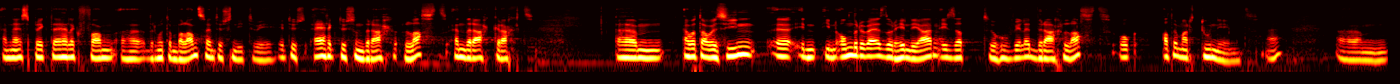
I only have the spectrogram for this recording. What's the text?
En hij spreekt eigenlijk van, uh, er moet een balans zijn tussen die twee. Dus eigenlijk tussen draaglast en draagkracht. Um, en wat we zien uh, in, in onderwijs doorheen de jaren, is dat de hoeveelheid draaglast ook altijd maar toeneemt. Hè. Um,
